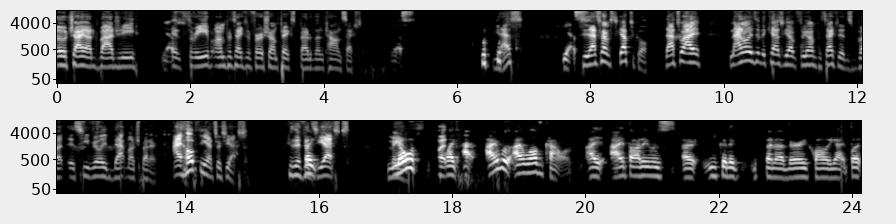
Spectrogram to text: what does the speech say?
Ochai Agbaji, Yes. and three unprotected first round picks better than Collin Sexton? yes. Yes. Yes. See, that's why I'm skeptical. That's why not only did the Cavs give up three unprotecteds, but is he really that much better? I hope the answer is yes. Because if it's yes, man, no, but like I, I was, I love Collin. I, I thought he was, uh, he could have been a very quality guy, but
